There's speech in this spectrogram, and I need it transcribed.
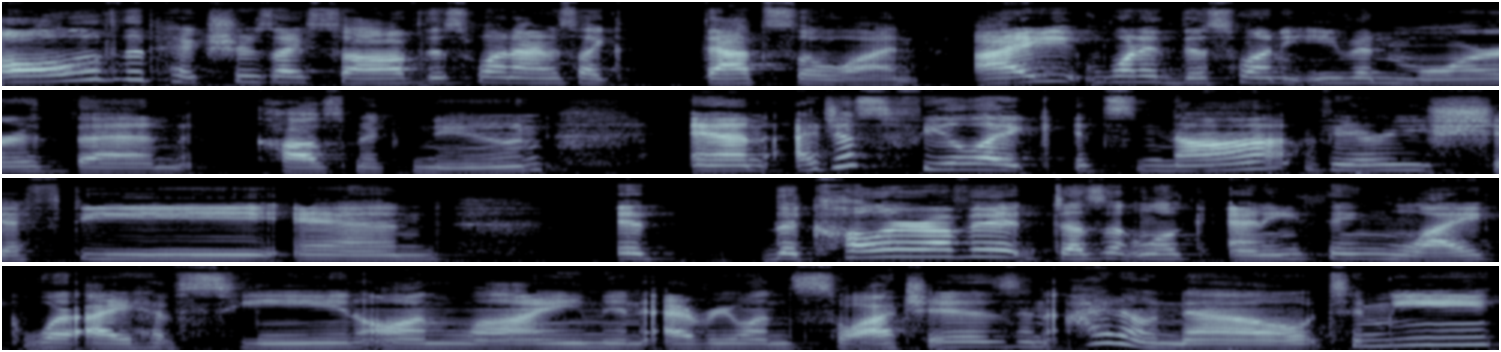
all of the pictures I saw of this one, I was like, that's the one. I wanted this one even more than Cosmic Noon. And I just feel like it's not very shifty and it the color of it doesn't look anything like what I have seen online in everyone's swatches. And I don't know. To me,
